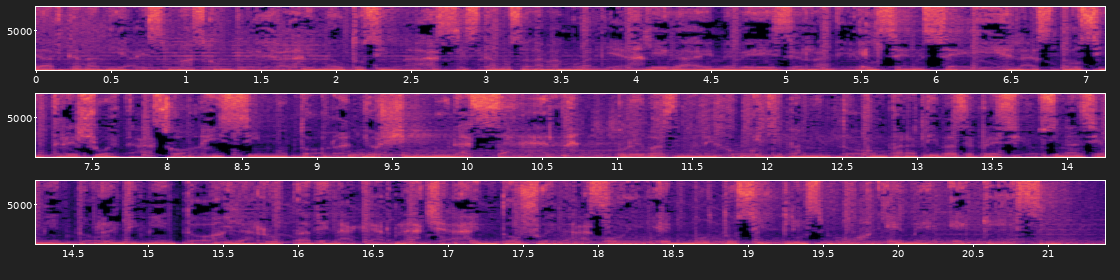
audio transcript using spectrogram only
Cada día es más compleja. En Autos y Más estamos a la vanguardia. Llega a MBS Radio el Sensei en las dos y tres ruedas con y sin motor. Yoshimura San. Pruebas de manejo, equipamiento, comparativas de precios, financiamiento, rendimiento y la ruta de la garnacha en dos ruedas. Hoy en Motociclismo MX.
